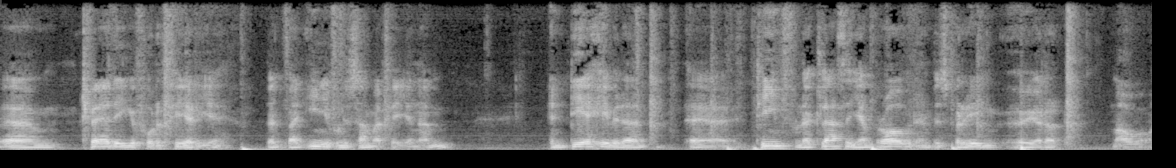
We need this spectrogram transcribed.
ähm, zwei Tage vor der Ferie, das war eine von den Sommerferien, haben. Und der haben dann äh, Teams von der Klasse, die haben braucht und besprechen, höher das Mauer.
